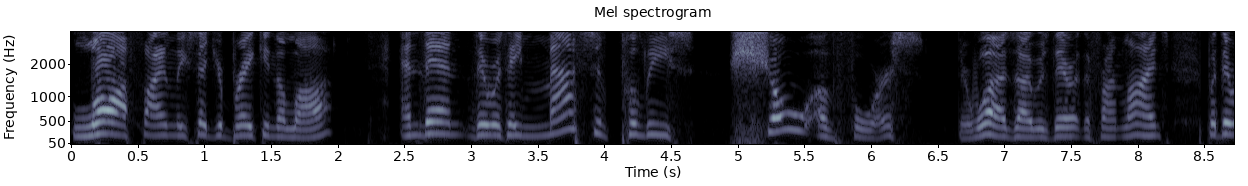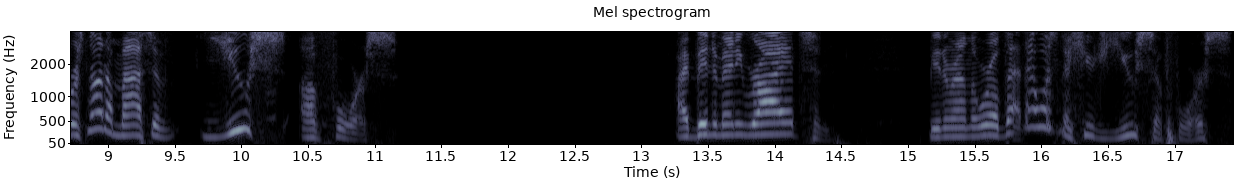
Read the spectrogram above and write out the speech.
law finally said you're breaking the law. And then there was a massive police show of force. There was, I was there at the front lines, but there was not a massive use of force I've been to many riots and been around the world. That, that wasn't a huge use of force.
